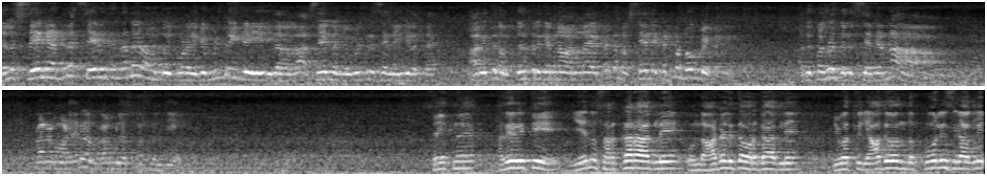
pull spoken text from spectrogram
ದಲಿತ ಸೇನೆ ಅಂದ್ರೆ ಸೇನೆದಿಂದನೇ ಒಂದು ಈಗ ಮಿಲಿಟರಿ ಇದೆ ಇದಾರಲ್ಲ? ಸೇನೆ ಮಿಲಿಟರಿ ಸೇನೆ ಹೆಂಗಿರುತ್ತೆ? ಆ ರೀತಿ ನಮ್ಮ ದಲಿತರಿಗೆ ನಾವು ಅನ್ನ ಇದ್ದಾಗ ನಾವು ಸೇನೆ ಕಟ್ಕೊಂಡು ಹೋಗ್ಬೇಕಾಗುತ್ತೆ ಅದಕ್ಕೋಸ್ಕರ ದಲಿತ ಸೇನೆಯನ್ನ ಪ್ರಾರಂಭ ಮಾಡಿದ್ರೆ ನಮ್ಮ ರಾಮವಿಲಾಸ್ ಪಾಸ್ವಾನ್ಜಿ ಸ್ನೇಹಿತರೆ ಅದೇ ರೀತಿ ಏನು ಸರ್ಕಾರ ಆಗಲಿ ಒಂದು ಆಡಳಿತ ವರ್ಗ ಆಗಲಿ ಇವತ್ತು ಯಾವುದೇ ಒಂದು ಪೊಲೀಸ್ಗಾಗಲಿ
